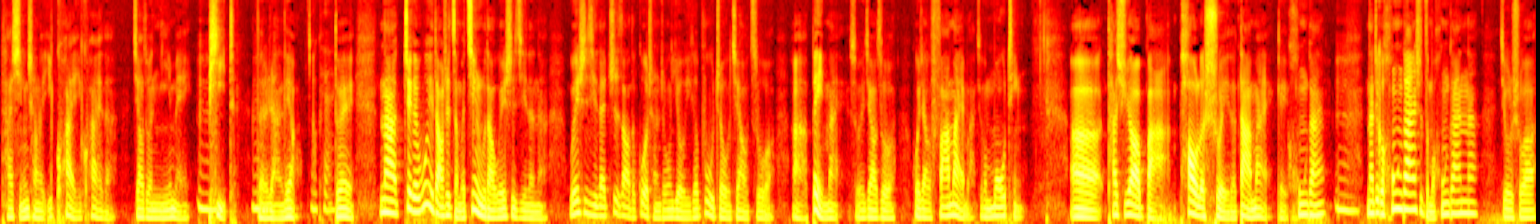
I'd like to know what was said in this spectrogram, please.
它形成了一块一块的叫做泥煤嗯 （peat） 的嗯燃料。OK，对，那这个味道是怎么进入到威士忌的呢？威士忌在制造的过程中有一个步骤叫做啊、焙麦，所谓叫做或者叫发麦吧，叫做 malting。呃，它需要把泡了水的大麦给烘干。嗯那这个烘干是怎么烘干呢？就是说，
